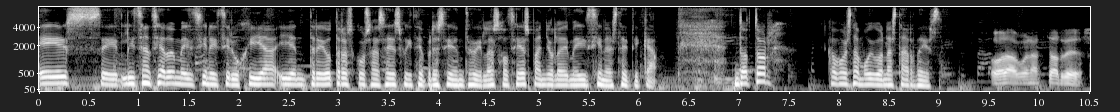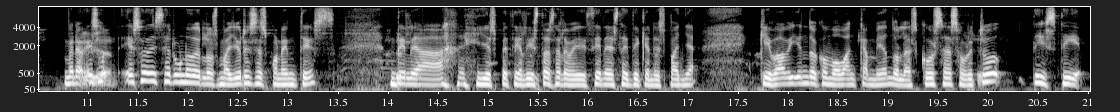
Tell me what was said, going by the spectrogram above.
es eh, licenciado en Medicina y Cirugía y, entre otras cosas, es vicepresidente de la Sociedad Española de Medicina Estética. Doctor, ¿cómo está? Muy buenas tardes. Hola, buenas tardes. Bueno, eso, eso, de ser uno de los mayores exponentes de la, y especialistas de la medicina estética en España, que va viendo cómo van cambiando las cosas, sobre todo desde...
